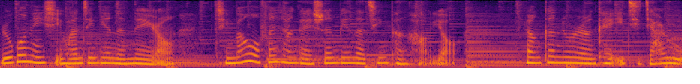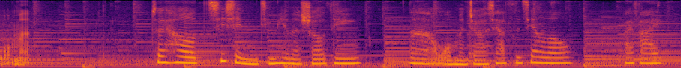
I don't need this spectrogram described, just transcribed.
如果你喜欢今天的内容，请帮我分享给身边的亲朋好友，让更多人可以一起加入我们。最后，谢谢你今天的收听，那我们就下次见喽，拜拜。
